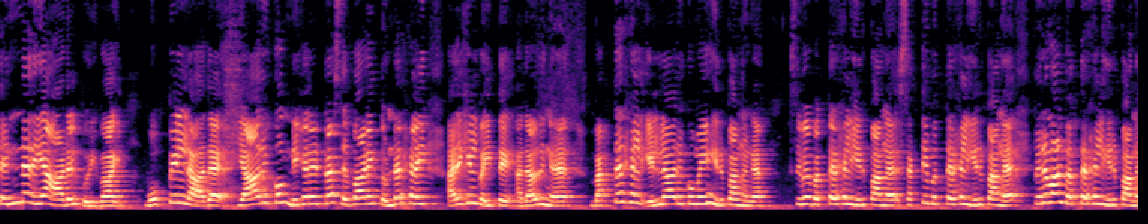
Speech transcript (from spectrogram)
தென்னறிய ஆடல் புரிவாய். ஒப்பில்லாத யாருக்கும் நிகரற்ற செவ்வாடை தொண்டர்களை அருகில் வைத்து அதாவதுங்க பக்தர்கள் எல்லாருக்குமே இருப்பாங்கங்க. சிவபக்தர்கள் இருப்பாங்க சக்தி பக்தர்கள் இருப்பாங்க பெருமாள் பக்தர்கள் இருப்பாங்க.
